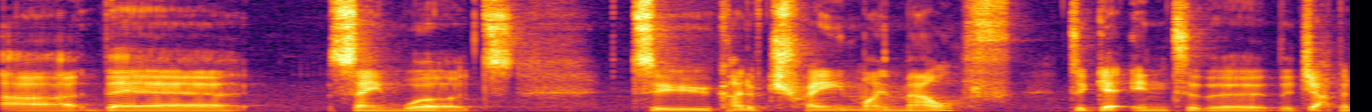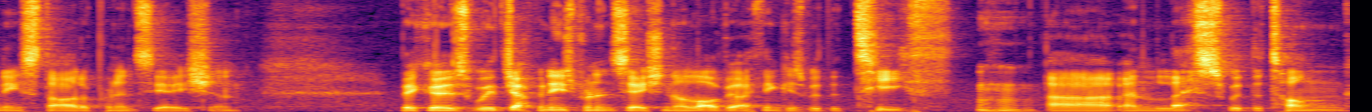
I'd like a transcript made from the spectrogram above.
uh, their same words to kind of train my mouth to get into the, the Japanese style of pronunciation. Because with Japanese pronunciation, a lot of it I think is with the teeth uh, and less with the tongue.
